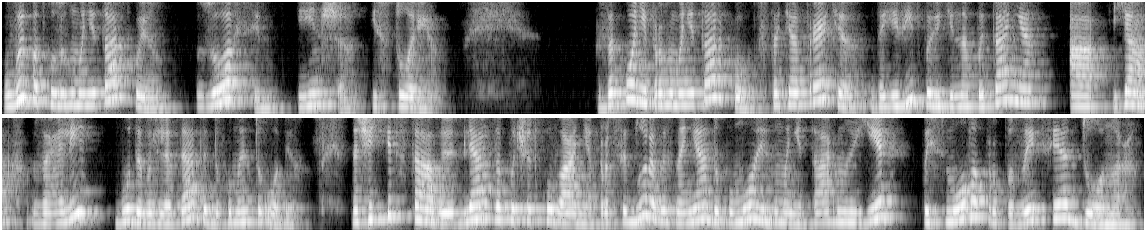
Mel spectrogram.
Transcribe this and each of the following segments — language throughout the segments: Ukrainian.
У випадку з гуманітаркою зовсім інша історія. В законі про гуманітарку стаття 3 дає відповіді на питання, а як взагалі буде виглядати документообіг. Значить, підставою для започаткування процедури визнання допомоги гуманітарною є письмова пропозиція донора.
